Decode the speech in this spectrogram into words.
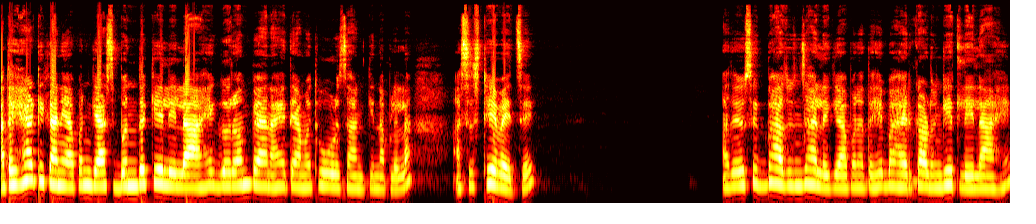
आता ह्या ठिकाणी आपण गॅस बंद केलेला आहे. गरम पॅन आहे. त्यामुळे थोडंसं आणखीन आपल्याला असंच ठेवायचं आहे आता व्यवस्थित भाजून झालं की आपण आता हे बाहेर काढून घेतलेलं आहे.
